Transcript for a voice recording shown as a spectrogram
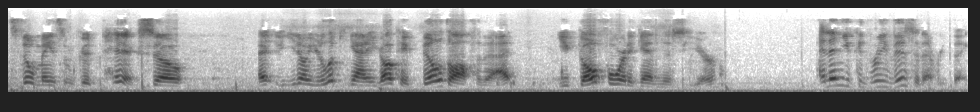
still made some good picks. So, uh, you know, you're looking at it, you go, okay, build off of that. You go for it again this year and then you could revisit everything.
